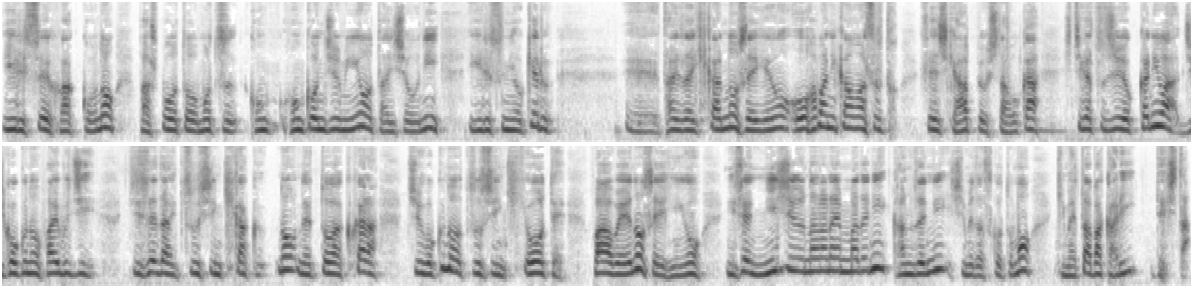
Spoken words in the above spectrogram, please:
イギリス政府発行のパスポートを持つ香港住民を対象に、イギリスにおけるえー、滞在期間の制限を大幅に緩和すると正式発表したほか、7月14日には自国の 5G、次世代通信規格のネットワークから中国の通信機器大手、ファーウェイの製品を2027年までに完全に締め出すことも決めたばかりでした。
